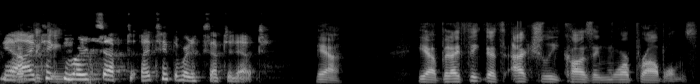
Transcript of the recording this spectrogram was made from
Yeah, I take the word accept, I take the word accepted out. Yeah. Yeah, but I think that's actually causing more problems.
